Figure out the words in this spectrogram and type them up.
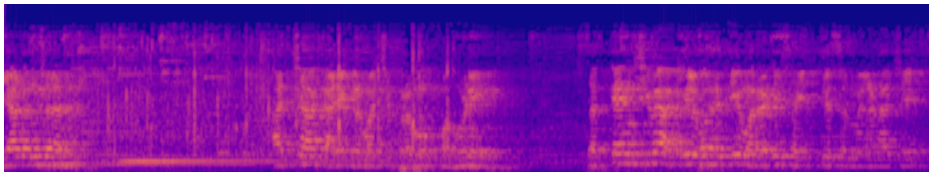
यानंतर आजच्या कार्यक्रमाचे प्रमुख पाहुणे सत्याऐंशीव्या अखिल भारतीय मराठी साहित्य संमेलनाचे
